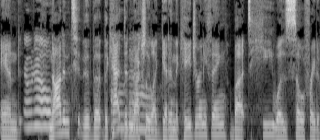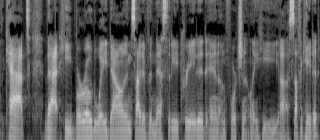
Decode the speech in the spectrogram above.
and Oh, no. not into the the, the cat Oh, didn't no. actually like get in the cage or anything, but he was so afraid of the cat that he burrowed way down inside of the nest that he had created, and unfortunately he uh, suffocated.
